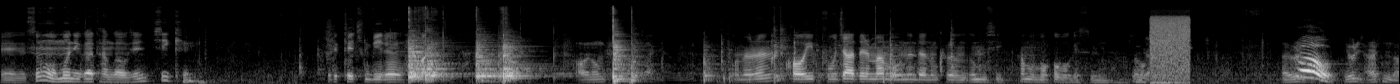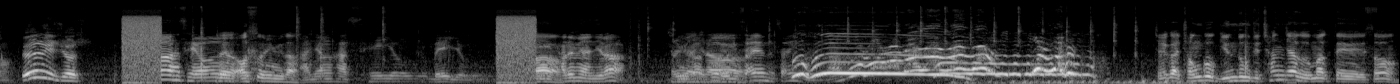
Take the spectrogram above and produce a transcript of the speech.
예, 승우 어머니가 담가오신 식혜 이렇게 준비를 해봤습니다. 어 너무 비싼 거 아니야 오늘은 거의 부자들만 먹는다는 그런 음식 한번 먹어보겠습니다. 요리, 요리 잘하신다. Very just 안녕하세요. 네, 어썸입니다. 안녕하세요. 네요. 아, 다름이 아니라 다름이 저희가 아니라. 여기 전국 윤동주 창작 음악 대회에서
